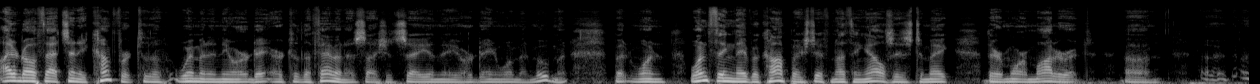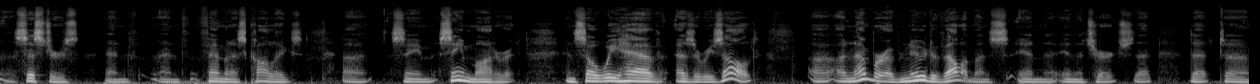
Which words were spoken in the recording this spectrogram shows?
I don't know if that's any comfort to the women in the ordained, or to the feminists, I should say, in the ordained women movement. But one one thing they've accomplished, if nothing else, is to make their more moderate um, uh, sisters and and feminist colleagues uh, seem seem moderate, and so we have, as a result, uh, a number of new developments in the, in the church that that uh,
